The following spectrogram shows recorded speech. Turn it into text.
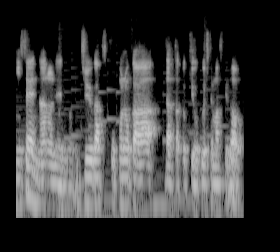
2007年の10月9日だったと記憶してますけど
